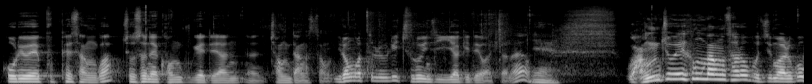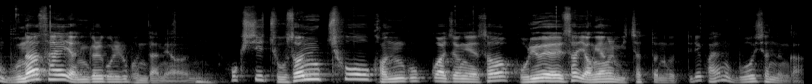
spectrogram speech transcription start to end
고려의 부패상과 조선의 건국에 대한 어, 정당성 이런 것들이 주로 이제 이야기되어 왔잖아요. 예. 왕조의 흥망사로 보지 말고 문화사의 연결고리로 본다면 혹시 조선 초 건국 과정에서 고려에서 영향을 미쳤던 것들이 과연 무엇이었는가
